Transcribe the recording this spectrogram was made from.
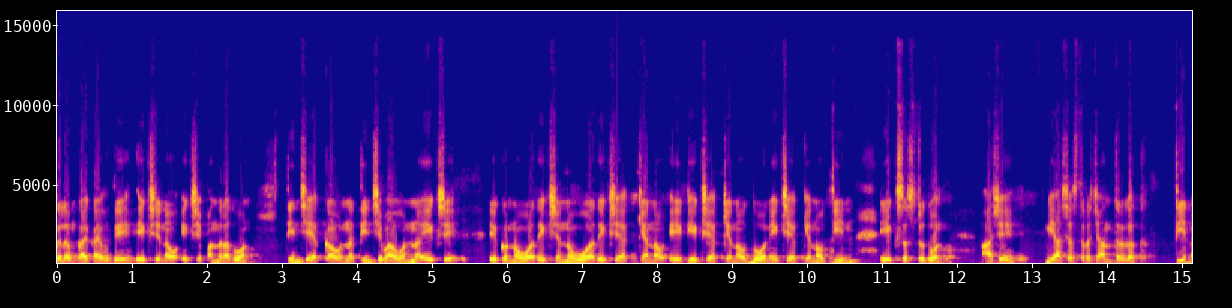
कलम काय काय होते? एकशे नऊ एकशे पंधरा दोन तीनशे एक्कावन्न तीनशे बावन्न एकशे एकोणनव्वद एकशे नव्वद एकशे एक्क्याण्णव एक एकशे एक्क्याण्णव दोन एकशे एक्क्याण्णव तीन एकसष्ट दोन. असे या शस्त्राच्या अंतर्गत तीन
